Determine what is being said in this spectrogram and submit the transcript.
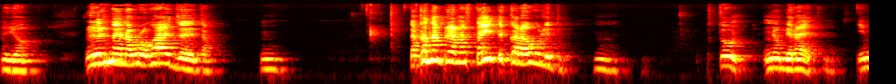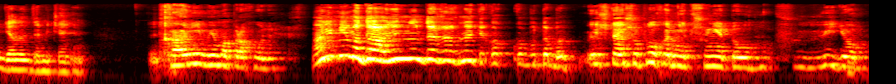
ее. Ее, же, наверное, ругает за это. Так она прямо стоит и караулит. Кто не убирает, им делают замечания. Они мимо проходят. Они мимо, да, они ну, даже, знаете, как, как будто бы Я считаю, что плохо нет, что нету видео.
